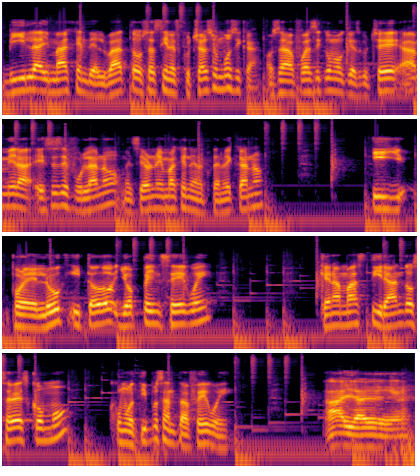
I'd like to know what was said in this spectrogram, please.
vi la imagen del vato, o sea, sin escuchar su música. O sea, fue así como que escuché, ah, mira, ese es de fulano, me enseñaron una imagen de Natanael Cano. Y por el look y todo, yo pensé, güey, que era más tirando, ¿sabes cómo? Como tipo Santa Fe, güey. Ay, ay, ay, ay.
